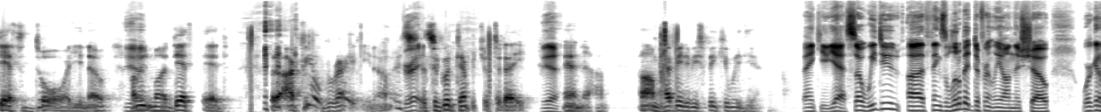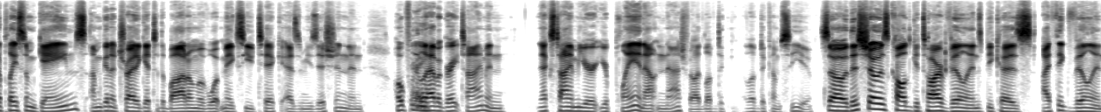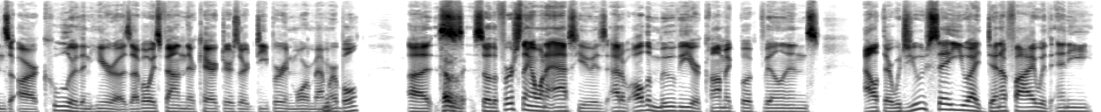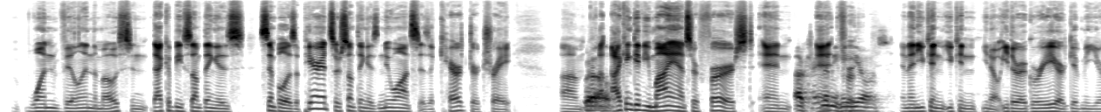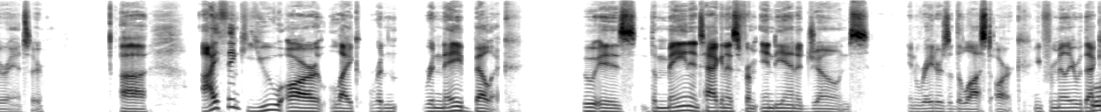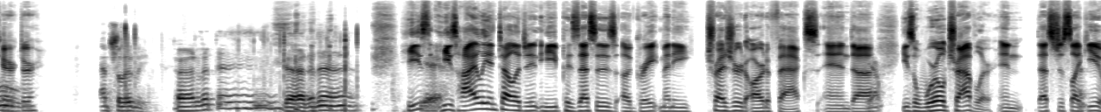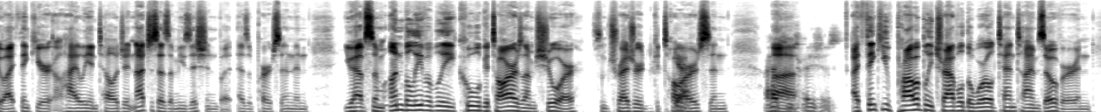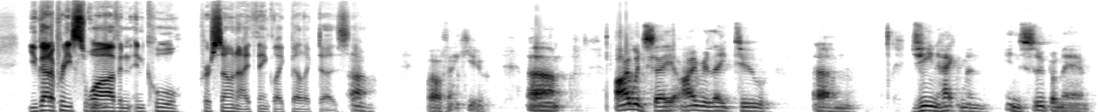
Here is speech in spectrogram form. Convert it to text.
death door. You know, yeah. I'm in my deathbed, but I feel great. You know, it's, great. it's a good temperature today. Yeah, and uh, I'm happy to be speaking with you. Thank you. Yeah. So we do uh, things a little bit differently on this show. We're going to play some games. I'm going to try to get to the bottom of what makes you tick as a musician, and hopefully, we'll have a great time and next time you're you're playing out in Nashville, I'd love to I'd love to come see you. So this show is called Guitar Villains because I think villains are cooler than heroes. I've always found their characters are deeper and more memorable. Uh, Totally. so the first thing I want to ask you is, out of all the movie or comic book villains out there, would you say you identify with any one villain the most? And that could be something as simple as appearance or something as nuanced as a character trait. Um, Well- I can give you my answer first, and Okay, and let me hear for- yours. and then you can you can you know either agree or give me your answer. Uh, I think you are like Ren- Renee Belloq, who is the main antagonist from Indiana Jones in Raiders of the Lost Ark. Are you familiar with that Ooh. character? Absolutely. He's Yeah. he's highly intelligent. He possesses a great many treasured artifacts, and uh, Yep. he's a world traveler. And that's just like you. I think you're highly intelligent, not just as a musician, but as a person. And you have some unbelievably cool guitars. I'm sure some treasured guitars, and I have Uh, some treasures. I think you've probably traveled the world ten times over, and you've got a pretty suave and, and cool persona. I think like Belloq does. So. Oh, well, thank you. Um, I would say I relate to um, Gene Hackman in Superman.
